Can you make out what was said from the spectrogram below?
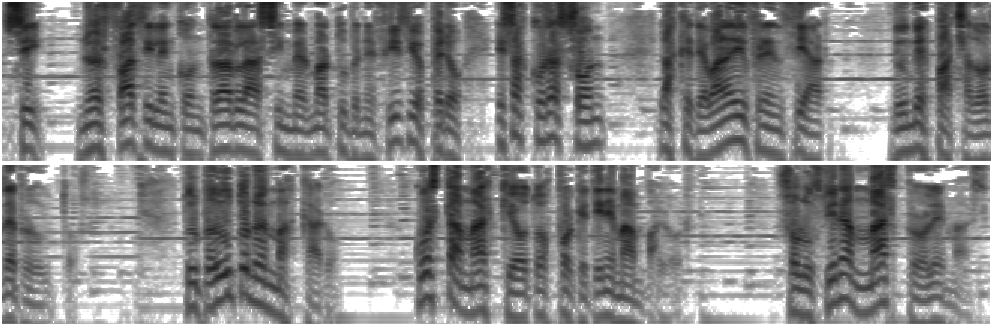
Sí, no es fácil encontrarla sin mermar tus beneficios, pero esas cosas son las que te van a diferenciar de un despachador de productos. Tu producto no es más caro, cuesta más que otros porque tiene más valor. Soluciona más problemas,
